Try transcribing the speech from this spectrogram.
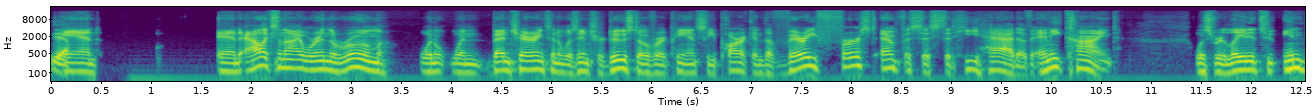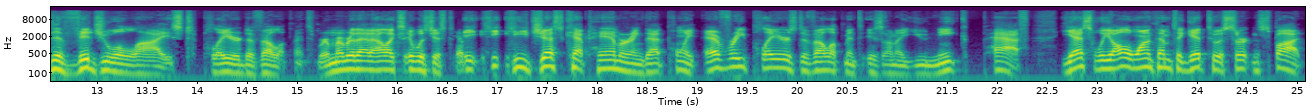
Yeah. And and Alex and I were in the room when when Ben Cherington was introduced over at PNC Park, and the very first emphasis that he had of any kind was related to individualized player development. Remember that, Alex? It was just yep. it, he he just kept hammering that point. Every player's development is on a unique path. Yes, we all want them to get to a certain spot,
